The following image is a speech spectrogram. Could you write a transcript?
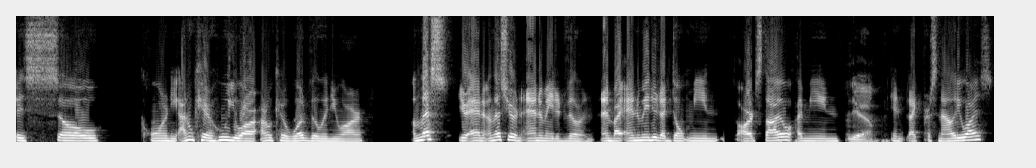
is so corny. I don't care who you are. I don't care what villain you are. Unless you're an, unless you're an animated villain, and by animated I don't mean the art style. I mean yeah, in like personality wise.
